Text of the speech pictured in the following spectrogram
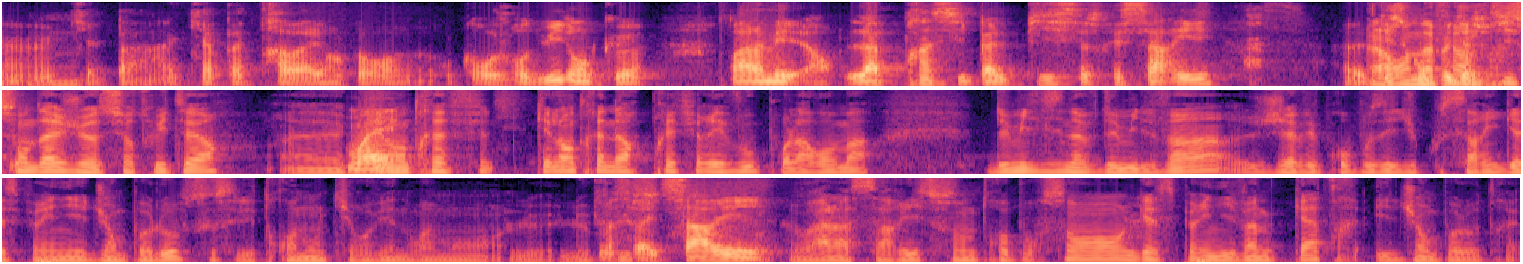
euh, Mm. qui a pas qui a pas de travail encore encore aujourd'hui. Donc euh, voilà, mais alors, la principale piste, ce serait Sarri. Euh, Alors on a fait un petit sondage sur Twitter. Euh, Ouais. quel, entraîneur, quel entraîneur préférez-vous pour la Roma 2019-2020 J'avais proposé du coup Sarri, Gasperini et Giampolo parce que c'est les trois noms qui reviennent vraiment le, le Bah, plus. ça va être Sarri. Voilà, Sarri 63%, Gasperini 24 et Giampolo 13.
